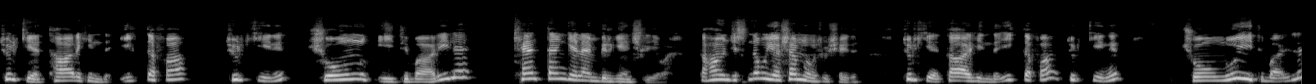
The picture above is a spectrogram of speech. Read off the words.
Türkiye tarihinde ilk defa Türkiye'nin çoğunluk itibariyle kentten gelen bir gençliği var. Daha öncesinde bu yaşanmamış bir şeydi. Türkiye tarihinde ilk defa Türkiye'nin çoğunluğu itibariyle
